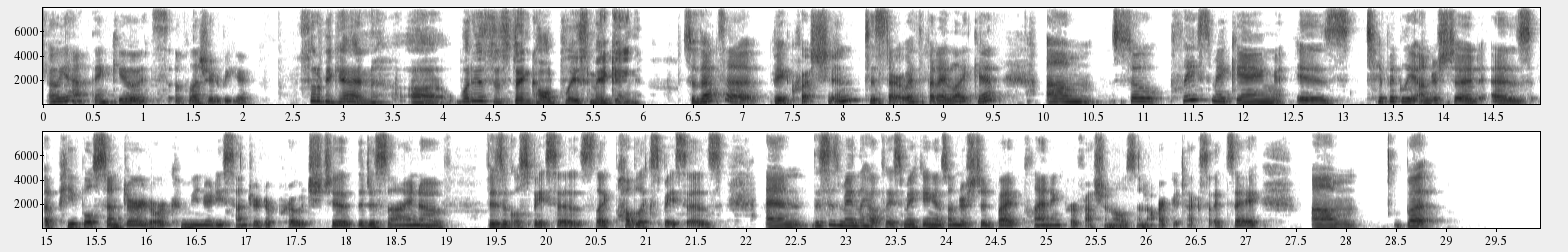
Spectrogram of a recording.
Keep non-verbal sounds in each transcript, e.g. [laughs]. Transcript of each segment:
Oh, yeah, thank you. It's a pleasure to be here. So, to begin, uh, what is this thing called placemaking? So that's a big question to start with, but I like it. Um, so placemaking is typically understood as a people centered or community centered approach to the design of physical spaces, like public spaces. And this is mainly how placemaking is understood by planning professionals and architects, I'd say. Um, but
